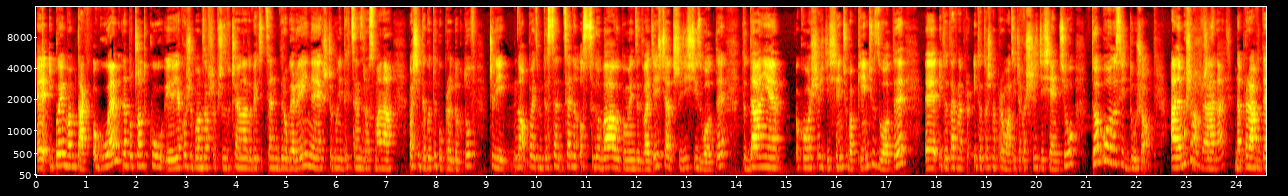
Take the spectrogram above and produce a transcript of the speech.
E, I powiem Wam tak, ogółem na początku, e, jako że byłam zawsze przyzwyczajona do wiecie, cen drogeryjnych, szczególnie tych cen z Rossmana, właśnie tego typu produktów, czyli no powiedzmy te cen- ceny oscylowały pomiędzy 20 a 30 zł, to danie około 60 chyba 5 zł i to, tak na, i to też na promocji, czy jakoś 60, to było dosyć dużo. Ale muszę Wam Że- przyznać, naprawdę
